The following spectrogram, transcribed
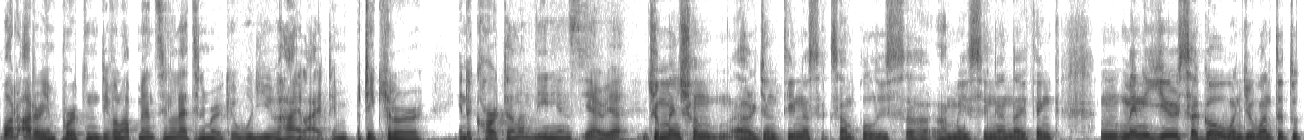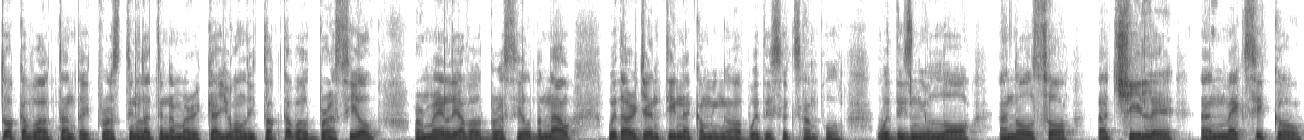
what other important developments in Latin America would you highlight, in particular in the cartel and leniency area? You mentioned Argentina's example is uh, amazing, and I think many years ago, when you wanted to talk about antitrust in Latin America, you only talked about Brazil or mainly about Brazil. But now, with Argentina coming up with this example, with this new law, and also uh, Chile and Mexico,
